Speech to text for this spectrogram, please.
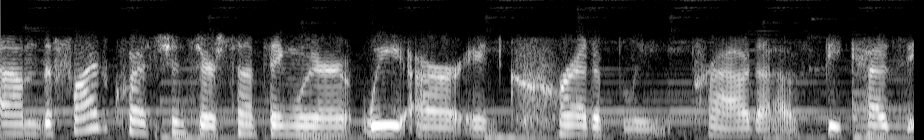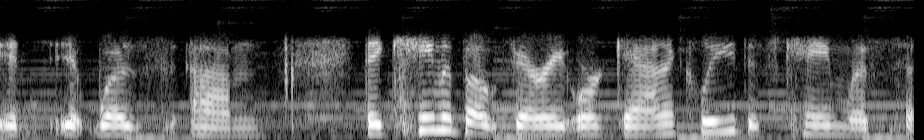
Um, the five questions are something we're, we are incredibly proud of because it, it was, um, they came about very organically. This came with uh,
